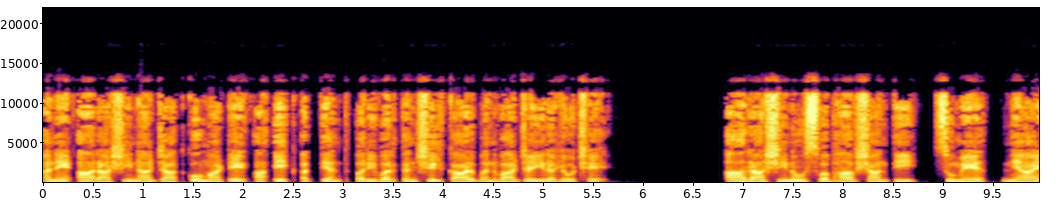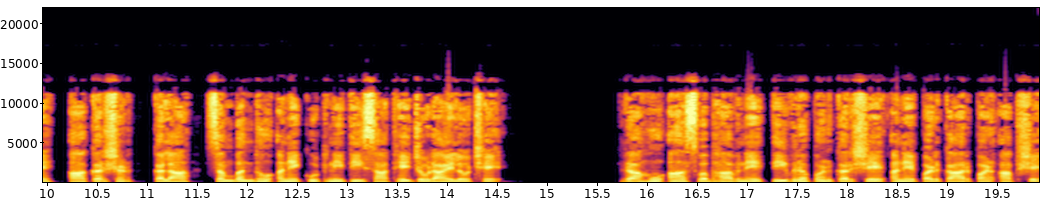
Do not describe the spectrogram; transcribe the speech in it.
અને આ રાશિના જાતકો માટે આ એક અત્યંત પરિવર્તનશીલ કાળ બનવા જઈ રહ્યો છે. આ રાશિનો સ્વભાવ શાંતિ, સુમેળ, ન્યાય, આકર્ષણ કલા, સંબંધો અને કૂટનીતિ સાથે જોડાયેલો છે. રાહુ આ સ્વભાવને તીવ્ર પણ કરશે અને પડકાર પણ આપશે.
